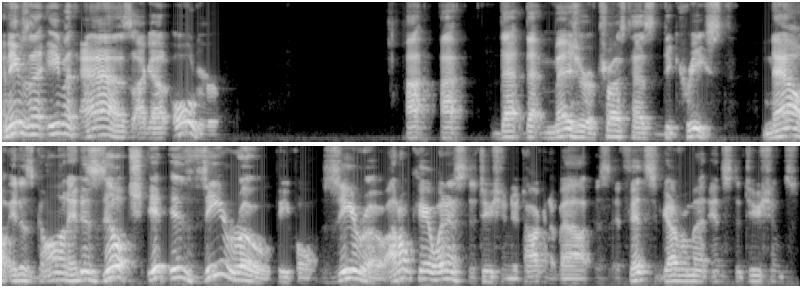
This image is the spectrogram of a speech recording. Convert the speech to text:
And even even as I got older, I, I that that measure of trust has decreased. Now it is gone. It is zilch. It is zero, people. Zero. I don't care what institution you're talking about. If it's government institutions,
